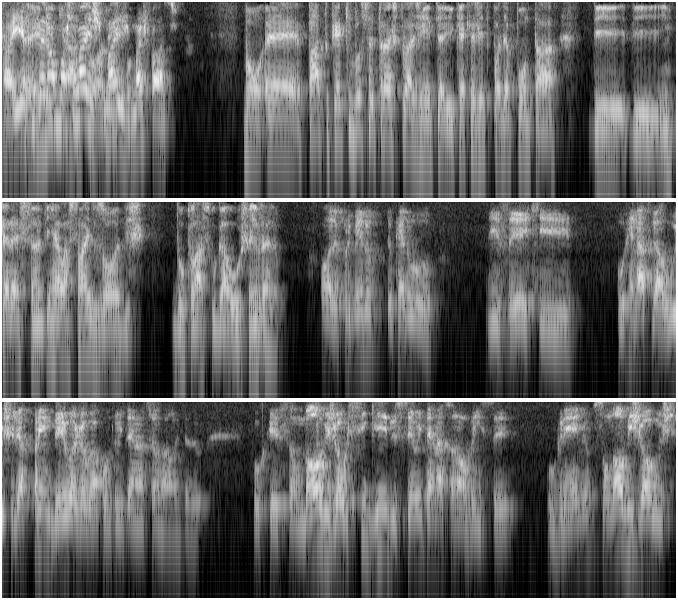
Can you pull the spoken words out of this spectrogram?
Aí essa é, seria uma aposta mais, mais, mais fácil. Bom, é, Pato, o que é que você traz pra gente aí? O que é que a gente pode apontar de, de interessante em relação às odds do Clássico Gaúcho, hein, velho? Olha, primeiro eu quero dizer que o Renato Gaúcho ele aprendeu a jogar contra o Internacional, entendeu? Porque são nove jogos seguidos sem o Internacional vencer o Grêmio, são nove jogos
